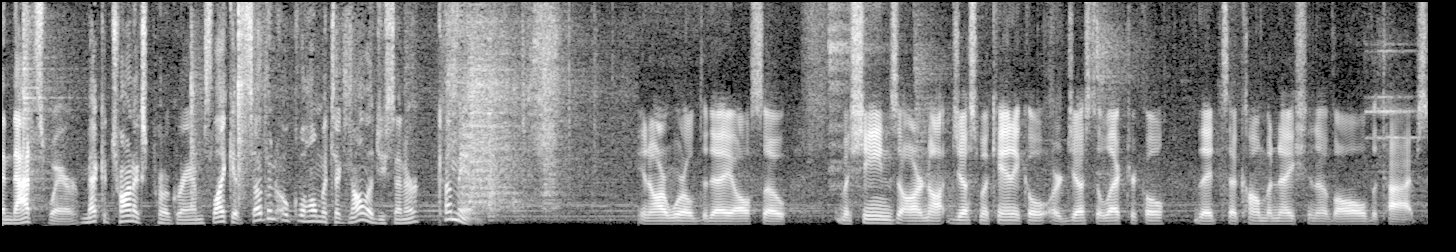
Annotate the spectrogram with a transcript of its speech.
And that's where mechatronics programs like at Southern Oklahoma Technology Center come in. In our world today also, machines are not just mechanical or just electrical, that's a combination of all the types.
